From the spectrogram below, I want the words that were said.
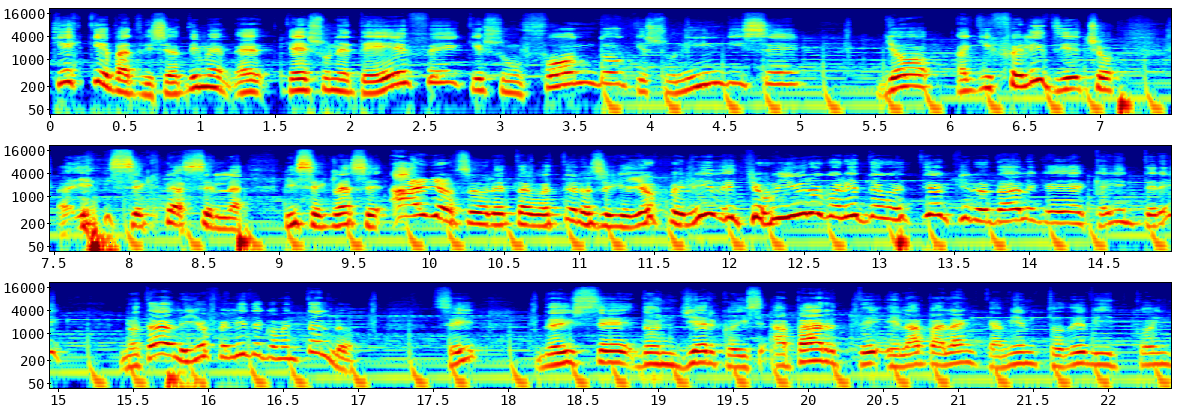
¿Qué es qué, Patricia? Dime, eh, ¿qué es un ETF? ¿Qué es un fondo? ¿Qué es un índice? Yo aquí feliz, de hecho, hice clase, hice clase años sobre esta cuestión, así que yo feliz, de hecho vibro con esta cuestión, que notable que haya, que haya interés, notable, yo feliz de comentarlo, ¿sí? Dice Don Jerko, dice, aparte el apalancamiento de Bitcoin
